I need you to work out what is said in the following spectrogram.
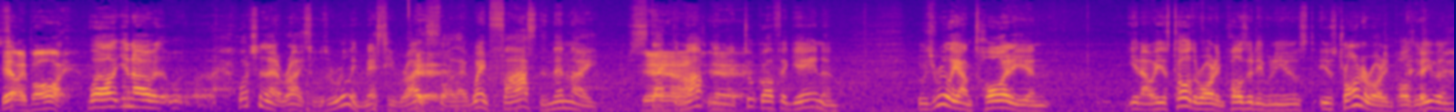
Yep. say bye. Well, you know, watching that race, it was a really messy race. Yeah. Like they went fast and then they stacked them Yeah, up and then they took off again, and it was really untidy. And you know, he was told to ride him positive, and he was he was trying to ride him positive, and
